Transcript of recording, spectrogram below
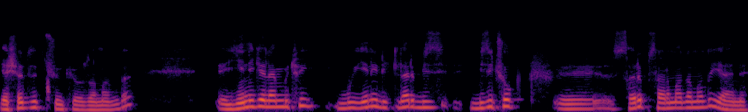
yaşadık çünkü o zaman da. E, yeni gelen bütün bu yenilikler biz bizi çok e, sarıp sarmalamalı yani.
